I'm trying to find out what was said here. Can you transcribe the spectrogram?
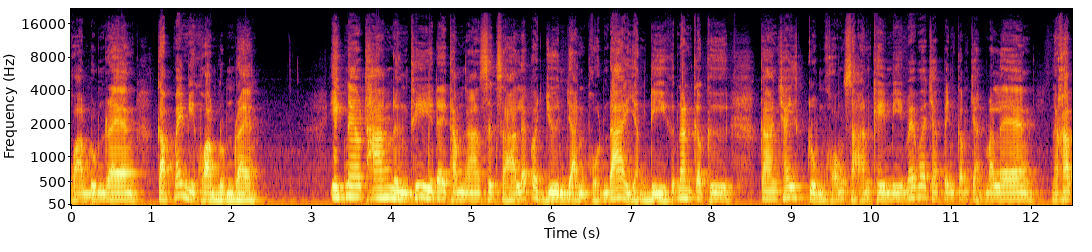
ความรุนแรงกับไม่มีความรุนแรง อีกแนวทางหนึ่งที่ได้ทำงานศึกษาแล้วก็ยืนยันผลได้อย่างดีนั่นก็คือ การใช้กลุ่มของสารเคมีไม่ว่าจะเป็นกำจัดแมลงนะครับ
